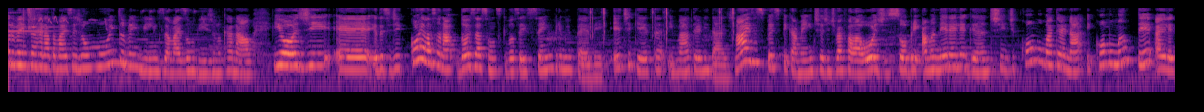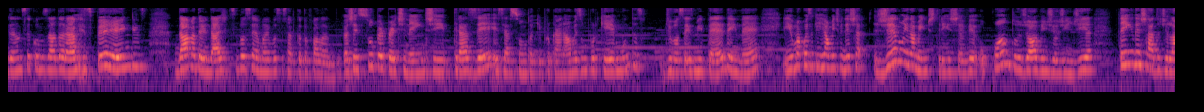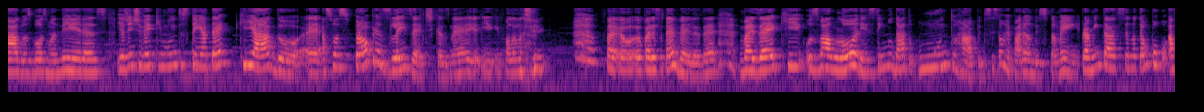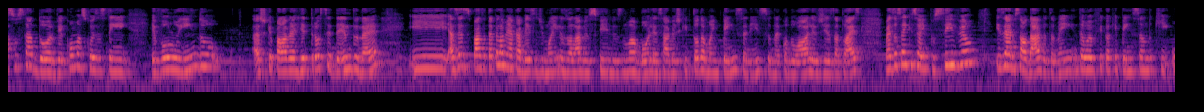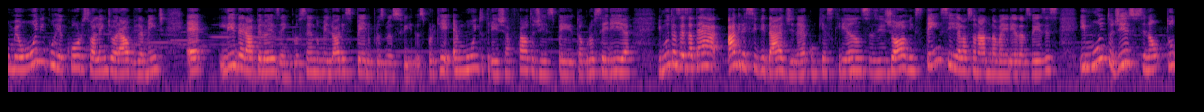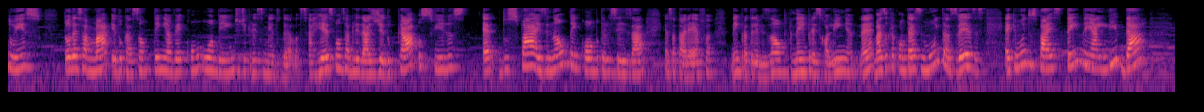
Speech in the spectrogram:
tudo bem? Eu sou a Renata Mais, sejam muito bem-vindos a mais um vídeo no canal. E hoje é, eu decidi correlacionar dois assuntos que vocês sempre me pedem, etiqueta e maternidade. Mais especificamente, a gente vai falar hoje sobre a maneira elegante de como maternar e como manter a elegância com os adoráveis perrengues da maternidade, que se você é mãe, você sabe o que eu tô falando. Eu achei super pertinente trazer esse assunto aqui pro canal, mesmo porque muitas de vocês me pedem, né? E uma coisa que realmente me deixa genuinamente triste é ver o quanto os jovens de hoje em dia têm deixado de lado as boas maneiras e a gente vê que muitos têm até criado é, as suas próprias leis éticas, né? E, e falando assim. Eu, eu, pareço até velha, né? Mas é que os valores têm mudado muito rápido. Vocês estão reparando isso também? Para mim tá sendo até um pouco assustador ver como as coisas têm evoluindo acho que a palavra é retrocedendo, né? E às vezes passa até pela minha cabeça de mãe isolar meus filhos numa bolha, sabe? Acho que toda mãe pensa nisso, né? Quando olha os dias atuais. Mas eu sei que isso é impossível e zero saudável também. Então eu fico aqui pensando que o meu único recurso, além de orar, obviamente, é liderar pelo exemplo, sendo o melhor espelho para os meus filhos, porque é muito triste a falta de respeito, a grosseria e muitas vezes até a agressividade, né, com que as crianças e jovens têm se relacionado na maioria das vezes, e muito disso, se não tudo isso, Toda essa má educação tem a ver com o ambiente de crescimento delas. A responsabilidade de educar os filhos é dos pais e não tem como terceirizar essa tarefa nem para televisão, nem para escolinha, né? Mas o que acontece muitas vezes é que muitos pais tendem a lidar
